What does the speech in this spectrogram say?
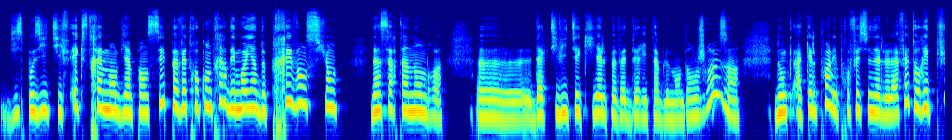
dispositifs extrêmement bien pensés peuvent être au contraire des moyens de prévention d'un certain nombre euh, d'activités qui, elles, peuvent être véritablement dangereuses. Donc, à quel point les professionnels de la fête auraient pu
